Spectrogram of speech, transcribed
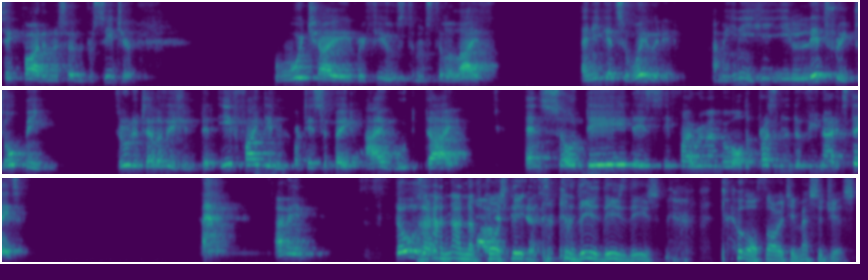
take part in a certain procedure, which I refused. I'm still alive. And he gets away with it. I mean, he, he, he literally told me through the television that if I didn't participate, I would die. And so did, if I remember well, the president of the United States. I mean, those are and, and of course the, these these these authority messages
